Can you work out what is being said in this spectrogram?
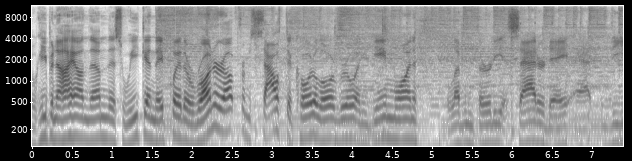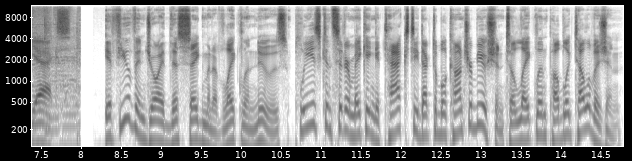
So keep an eye on them this weekend. They play the runner-up from South Dakota, Lower Brule, in Game 1, 1130 Saturday at the X. If you've enjoyed this segment of Lakeland News, please consider making a tax-deductible contribution to Lakeland Public Television.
